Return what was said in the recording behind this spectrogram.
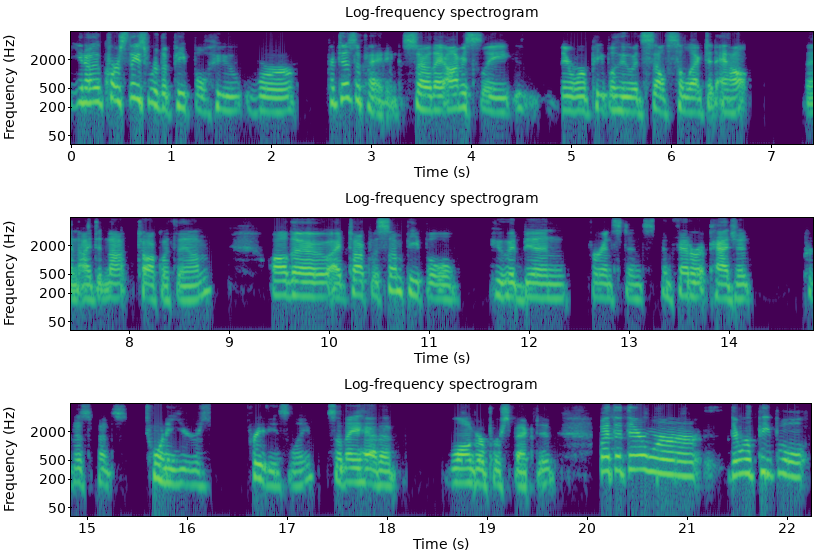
you know, of course, these were the people who were participating. So, they obviously, there were people who had self selected out, and I did not talk with them. Although I talked with some people who had been, for instance, Confederate pageant participants 20 years previously, so they had a longer perspective but that there were there were people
